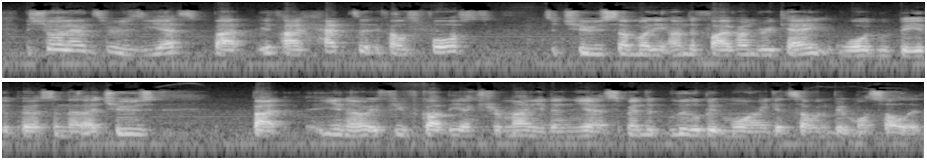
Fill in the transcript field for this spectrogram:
the short answer is yes, but if I had to, if I was forced to choose somebody under 500k, Ward would be the person that I choose. But you know, if you've got the extra money, then yeah, spend a little bit more and get someone a bit more solid.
